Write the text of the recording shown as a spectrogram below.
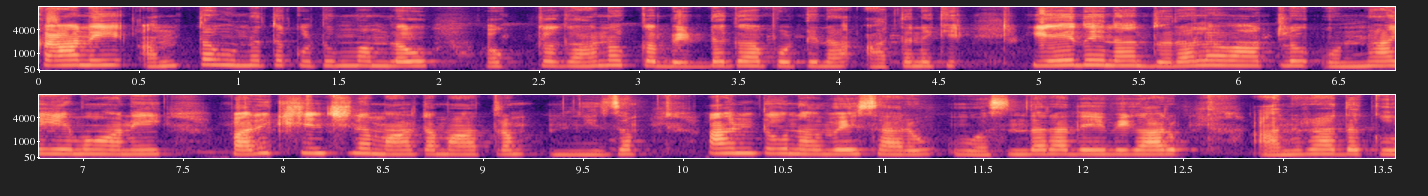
కానీ అంత ఉన్నత కుటుంబంలో ఒక్కగానొక్క బిడ్డగా పుట్టిన అతనికి ఏదైనా దురలవాట్లు ఉన్నాయేమో అని పరీక్షించిన మాట మాత్రం నిజం అంటూ నవ్వేశారు వసుంధరాదేవి గారు. అనురాధకు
